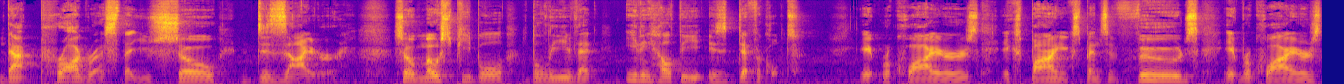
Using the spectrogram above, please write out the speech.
that progress that you so desire. So, most people believe that eating healthy is difficult it requires ex- buying expensive foods. It requires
